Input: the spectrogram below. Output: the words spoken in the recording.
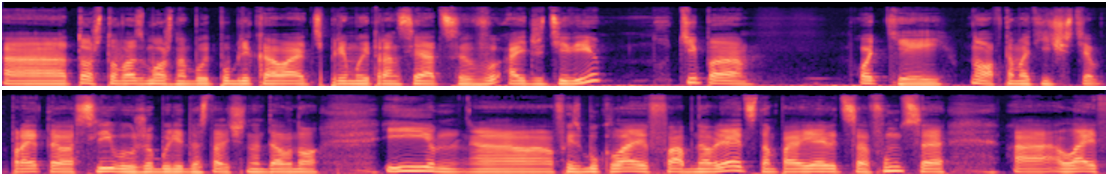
а, то, что, возможно, будет публиковать прямые трансляции в IGTV, ну, типа, окей, ну, автоматически. Про это сливы уже были достаточно давно. И э, Facebook Live обновляется, там появится функция э, Live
